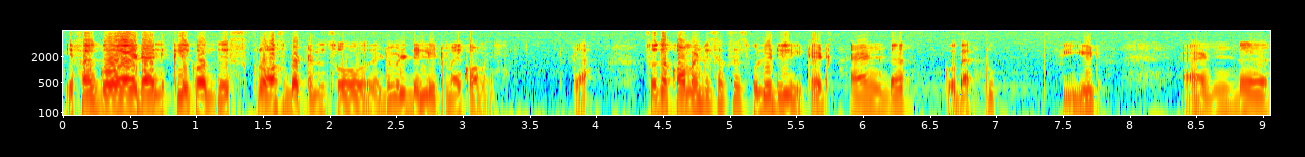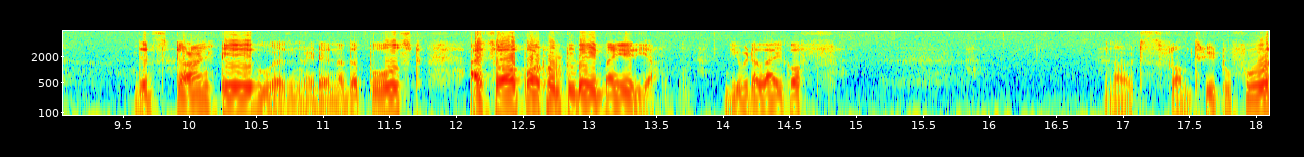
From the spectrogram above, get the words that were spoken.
if I go ahead and click on this cross button so it will delete my comment. Yeah. So the comment is successfully deleted and uh, go back to feed and uh, there's Dante who has made another post. I saw a pothole today in my area. Give it a like of now it's from 3 to 4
